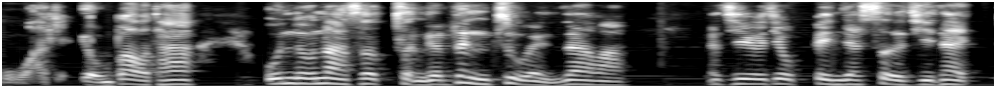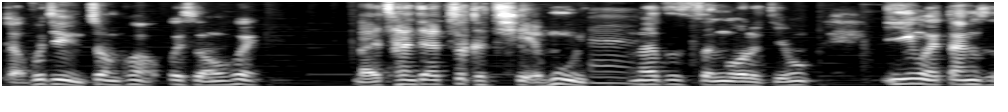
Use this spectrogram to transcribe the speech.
哇，就拥抱他。温顿那时候整个愣住了，你知道吗？那结果就被人家设计，他也搞不清楚状况，为什么会？来参加这个节目，那是生活的节目，因为当时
